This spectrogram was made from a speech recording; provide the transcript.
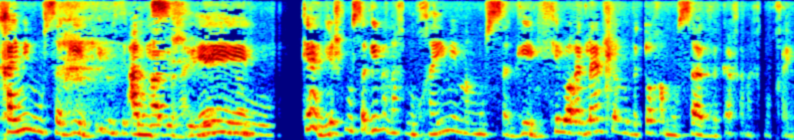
חיים עם מושגים. עם ישראל, כן, יש מושגים, אנחנו חיים עם המושגים. כאילו, הרגליים שלנו בתוך המושג, וככה אנחנו חיים.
